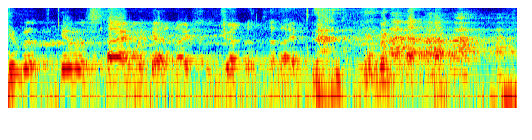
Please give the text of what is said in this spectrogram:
Give us, give us time, we got a nice agenda tonight.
